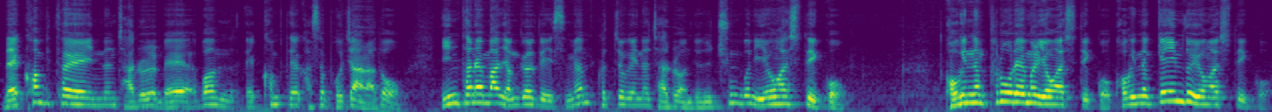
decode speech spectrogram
내 컴퓨터에 있는 자료를 매번 내 컴퓨터에 가서 보지 않아도 인터넷만 연결되어 있으면 그쪽에 있는 자료를 언제든지 충분히 이용할 수도 있고 거기 있는 프로그램을 이용할 수도 있고 거기 있는 게임도 이용할 수도 있고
